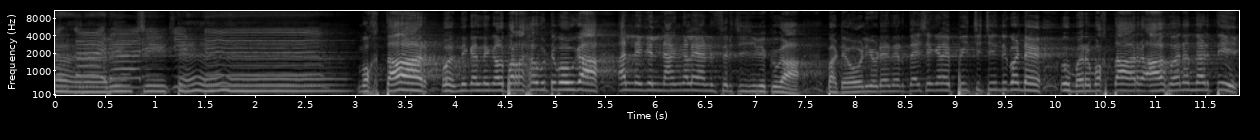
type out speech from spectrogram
ഉമറുമ കരറിച്ചിട്ട് മുഖ്താർ ഒന്നുകിൽ നിങ്ങൾ പറഹ വിട്ടു പോവുക. അല്ലെങ്കിൽ ഞങ്ങളെ അനുസരിച്ച് ജീവിക്കുക. ബഡോളിയുടെ നിർദ്ദേശങ്ങളെ പിച്ച് ചിന്തിക്കൊണ്ട് ഉമർ മുഖ്താർ ആഹ്വാനം നടത്തി.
